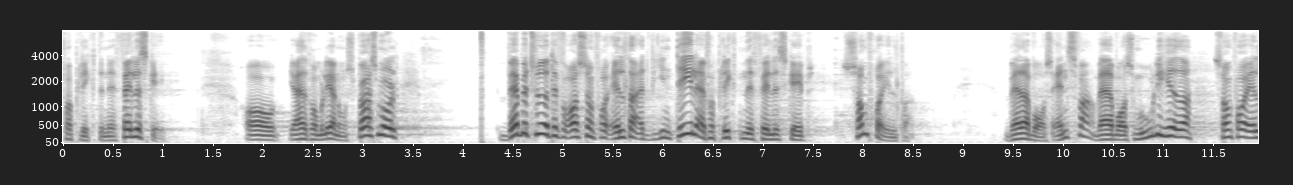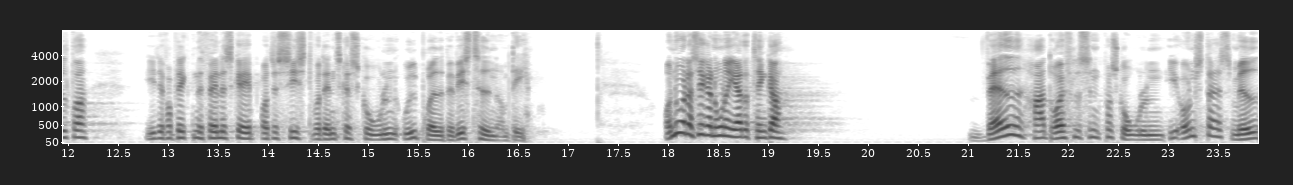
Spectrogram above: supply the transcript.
forpligtende fællesskab? Og jeg havde formuleret nogle spørgsmål. Hvad betyder det for os som forældre, at vi er en del af et forpligtende fællesskab som forældre? Hvad er vores ansvar? Hvad er vores muligheder som forældre i det forpligtende fællesskab? Og til sidst, hvordan skal skolen udbrede bevidstheden om det? Og nu er der sikkert nogle af jer, der tænker, hvad har drøftelsen på skolen i onsdags med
